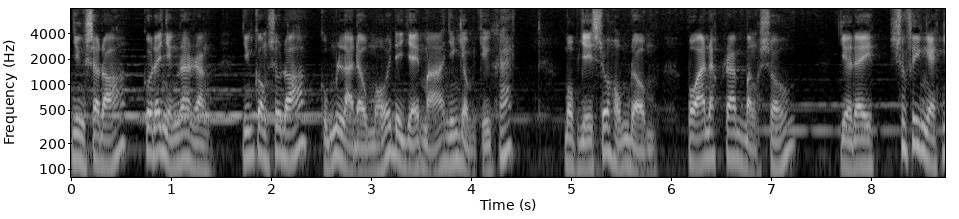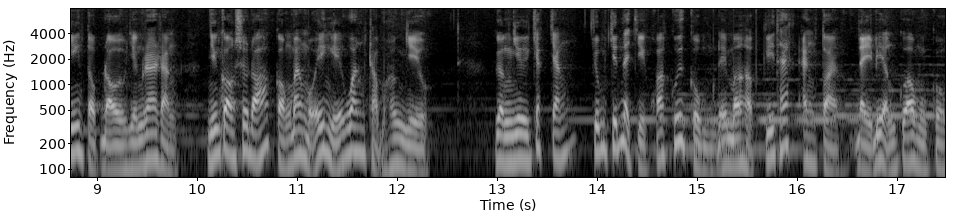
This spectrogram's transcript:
Nhưng sau đó, cô đã nhận ra rằng những con số đó cũng là đầu mối để giải mã những dòng chữ khác. Một dãy số hỗn độn, một anagram bằng số. Giờ đây, Sophie ngạc nhiên tột độ nhận ra rằng những con số đó còn mang một ý nghĩa quan trọng hơn nhiều. Gần như chắc chắn chúng chính là chìa khóa cuối cùng để mở hộp ký thác an toàn đầy bí ẩn của ông cô.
